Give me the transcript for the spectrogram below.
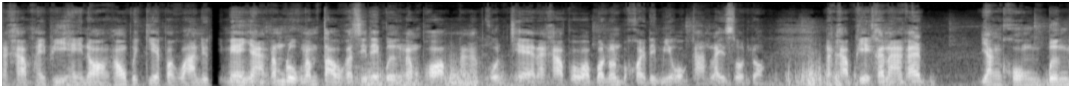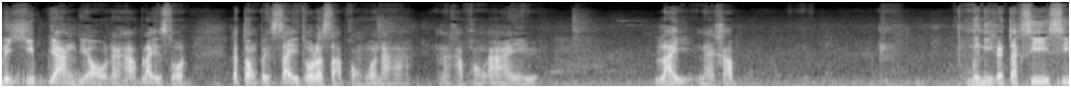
นะครับ ให้พี่ให้น้องเข้าไปเก็บปักหวานอยู่ที่แม่ยากน้ำลูกน้ำเต่าก็สิได้เบิงน้ำพร้อมนะครับกดแชร์นะครับเพราะว่าบอลนนบ่ค่อยได้มีโอกาสไล่สดหรอกนะครับเพจคณะก็ยังคงเบิงในคลิปอย่างเดียวนะครับไล่สดก็ต้องไปใส่โทรศัพท์ของหัวหน้านะครับของไอไล่นะครับ มือนี้กับจักซีซี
